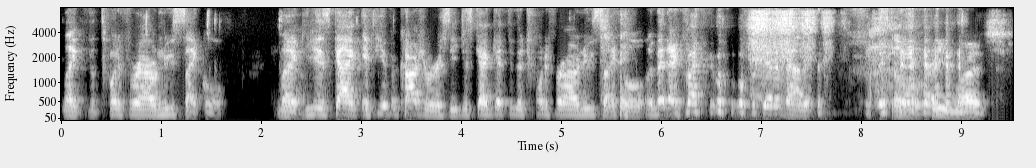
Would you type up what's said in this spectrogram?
like the 24 hour news cycle. Like Yeah. you just got if you have a controversy, you just gotta get through the 24 hour news cycle, and then everybody will forget about it. So- Pretty much.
